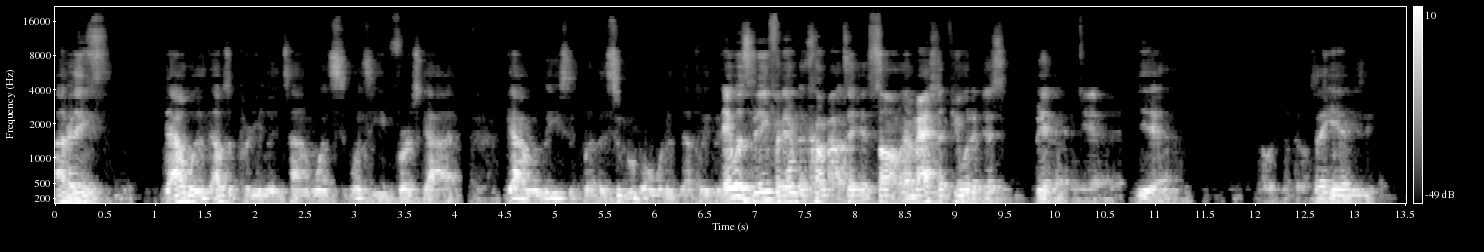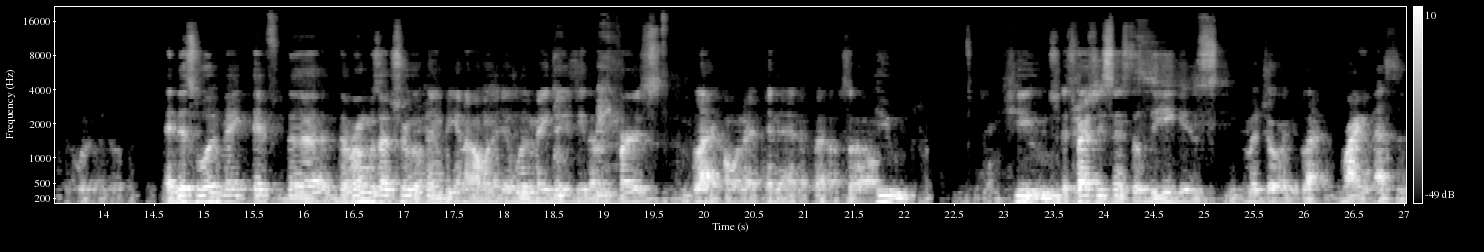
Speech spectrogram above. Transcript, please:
I think that was that was a pretty lit time once once he first got got released, but the Super Bowl would have definitely been It was big for them to come out to his song. Imagine if he would have just been there. Yeah. yeah. That would have been dope. So yeah, Crazy. That would have been dope. And this would make if the the rumors are true of him being the owner, it would make Jay Z the first black owner in the NFL. So Huge. huge, especially since the league is majority black. Right. That's a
